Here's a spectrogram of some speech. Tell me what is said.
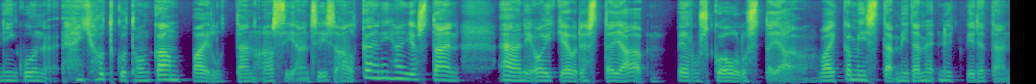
niin kuin jotkut on kamppailut tämän asian, siis alkaen ihan jostain äänioikeudesta ja peruskoulusta ja vaikka mistä, mitä me nyt pidetään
